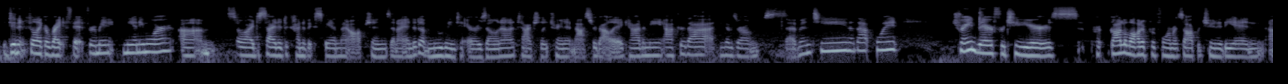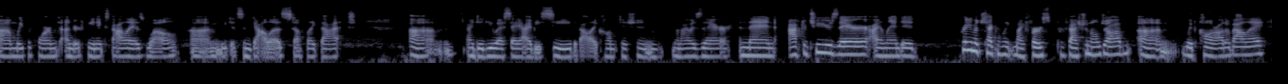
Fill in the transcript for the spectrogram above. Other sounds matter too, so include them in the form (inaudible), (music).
didn't feel like a right fit for me, me anymore. Um, so I decided to kind of expand my options and I ended up moving to Arizona to actually train at Master Ballet Academy after that. I think I was around 17 at that point. Trained there for two years, got a lot of performance opportunity in. Um, we performed under Phoenix Ballet as well. Um, we did some galas, stuff like that. Um, I did USA IBC, the ballet competition when I was there. And then after two years there, I landed pretty much technically my first professional job um, with Colorado Ballet.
